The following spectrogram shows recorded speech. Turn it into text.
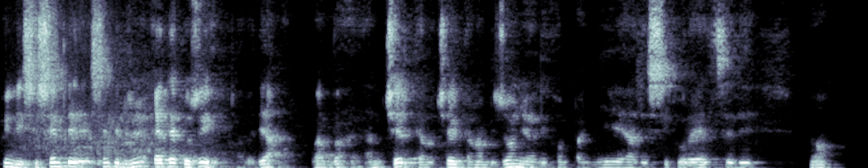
Quindi si sente, sente bisogno, ed è così, vediamo, va, va, cercano, cercano, bisogno di compagnia, di sicurezze, di, no?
